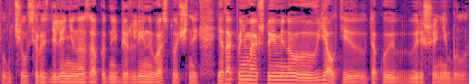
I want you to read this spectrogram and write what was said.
получилось разделение на Западный Берлин и Восточный. Я так понимаю, что именно в Ялте такое решение было.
